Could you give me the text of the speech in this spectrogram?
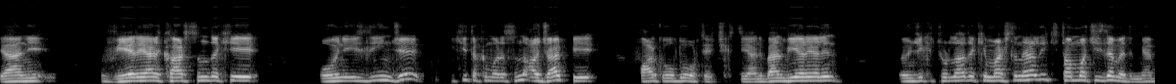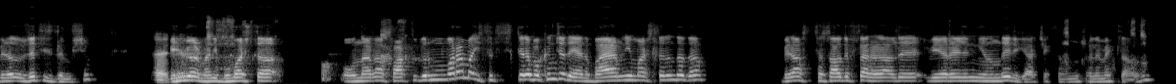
Yani Villarreal karşısındaki oyunu izleyince iki takım arasında acayip bir fark olduğu ortaya çıktı. Yani ben Villarreal'in önceki turlardaki maçtan herhalde hiç tam maç izlemedim. Yani biraz özet izlemişim. Evet, Bilmiyorum evet. hani bu maçta onlardan farklı durumu var ama istatistiklere bakınca da yani Bayern Münih maçlarında da biraz tesadüfler herhalde Villarreal'in yanındaydı gerçekten. Onu söylemek lazım.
